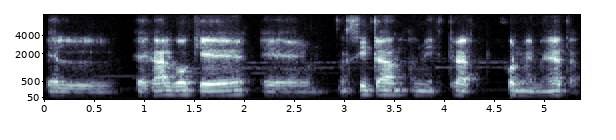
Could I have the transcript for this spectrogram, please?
el, es algo que eh, necesita administrar de forma inmediata,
